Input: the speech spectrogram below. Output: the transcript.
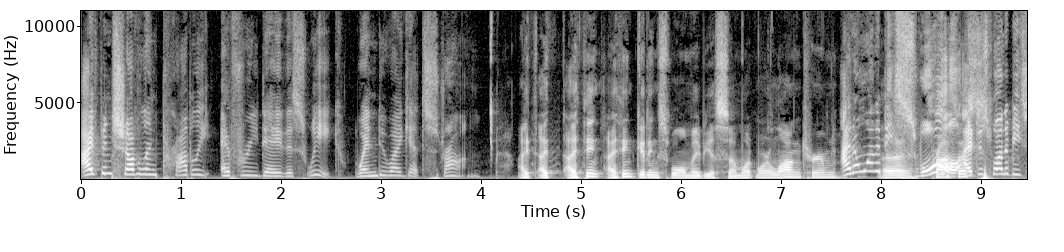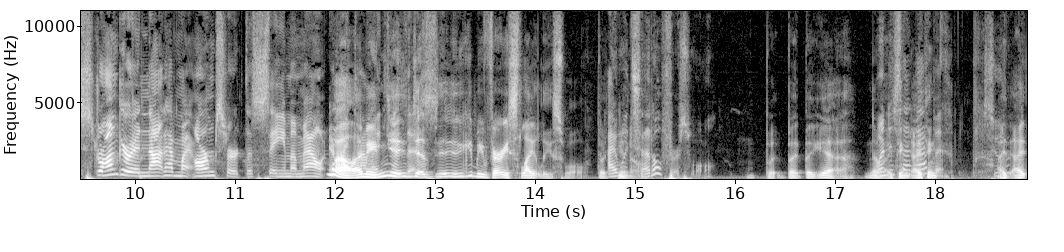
I've been shoveling probably every day this week. When do I get strong? I, I, I think I think getting swole may be a somewhat more long term. I don't want to be uh, swole. I just want to be stronger and not have my arms hurt the same amount. every Well, I mean, do you, you can be very slightly swole, but I would know, settle for swole. But but but yeah, no, I think I think? I, Soon? I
